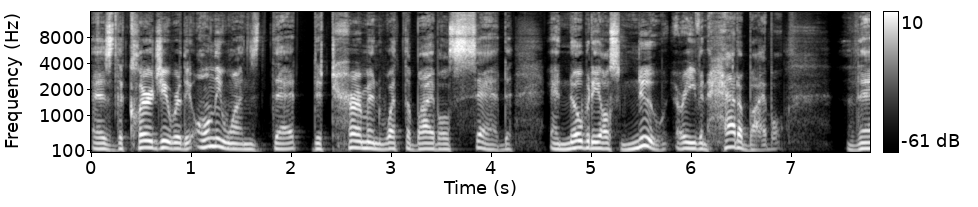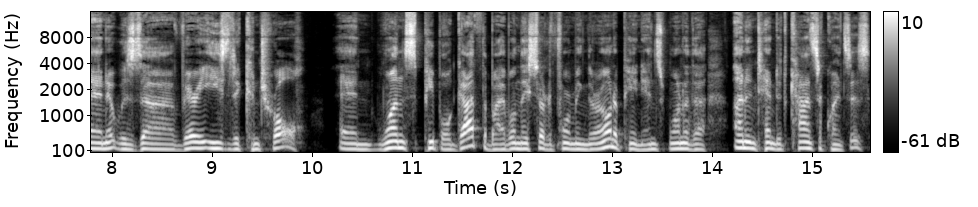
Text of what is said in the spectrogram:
as the clergy were the only ones that determined what the Bible said, and nobody else knew or even had a Bible, then it was uh, very easy to control. And once people got the Bible and they started forming their own opinions, one of the unintended consequences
